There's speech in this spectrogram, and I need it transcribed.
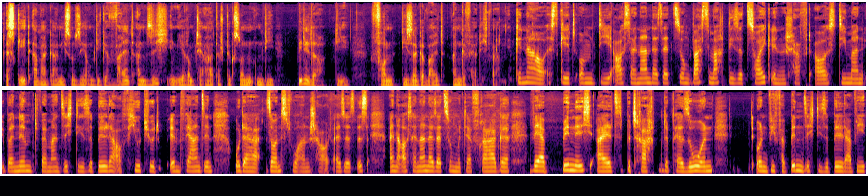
Es geht aber gar nicht so sehr um die Gewalt an sich in ihrem Theaterstück, sondern um die Bilder, die von dieser Gewalt angefertigt werden. Genau, es geht um die Auseinandersetzung, was macht diese Zeuginnenschaft aus, die man übernimmt, wenn man sich diese Bilder auf YouTube, im Fernsehen oder sonst wo anschaut. Also es ist eine Auseinandersetzung mit der Frage, wer bin ich als betrachtende Person, und wie verbinden sich diese Bilder? Wie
